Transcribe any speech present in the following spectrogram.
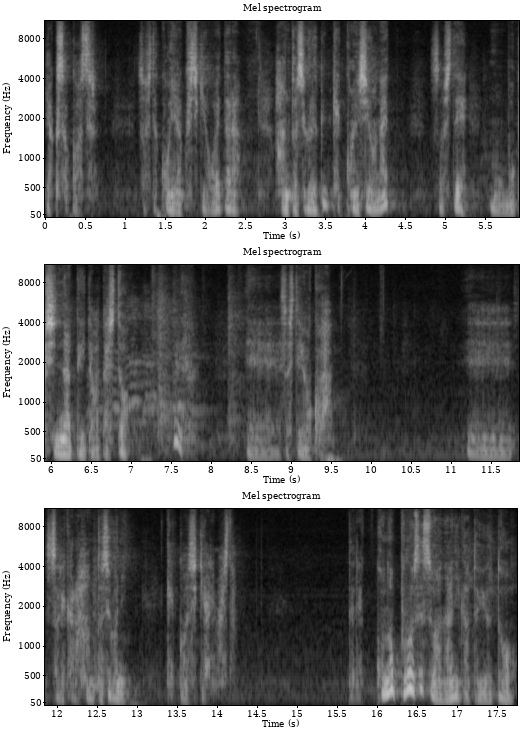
約束をする。そして婚約式を終えたら半年ぐらい結婚しようね。そしてもう牧師になっていた私と、えー、そして陽子は、えー、それから半年後に結婚式やりました。でねこのプロセスは何かというと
